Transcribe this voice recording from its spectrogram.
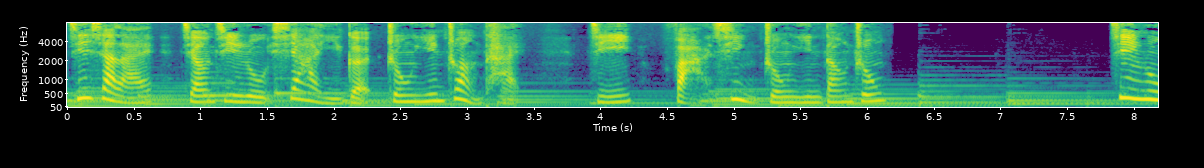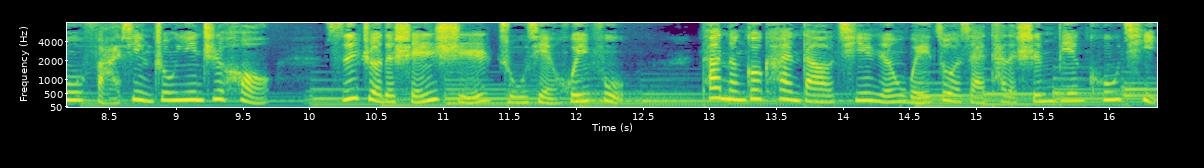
接下来将进入下一个中阴状态，即法性中阴当中。进入法性中阴之后，死者的神识逐渐恢复，他能够看到亲人围坐在他的身边哭泣，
